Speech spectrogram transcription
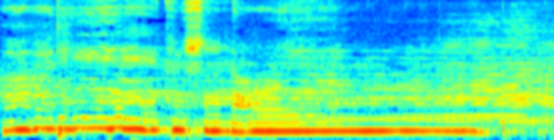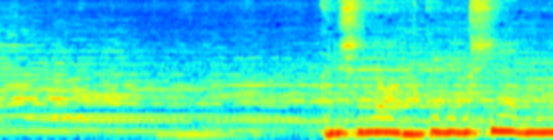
Hare Krishna. Krishna, Krishna.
